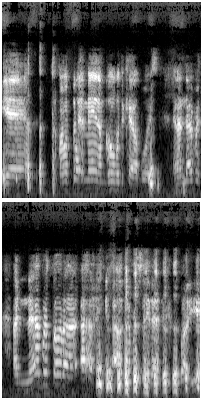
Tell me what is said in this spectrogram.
yeah. If I'm a betting man, I'm going with the Cowboys. And I never, I never thought I, I I'll never say that, but yeah,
